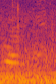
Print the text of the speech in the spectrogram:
you are.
